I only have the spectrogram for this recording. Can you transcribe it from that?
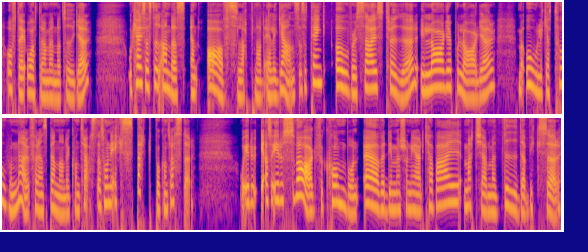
ofta i återanvända tyger. Och Kajsas stil andas en avslappnad elegans. Alltså tänk oversized tröjor i lager på lager med olika toner för en spännande kontrast. Alltså hon är expert på kontraster. Och är du, alltså är du svag för kombon överdimensionerad kavaj matchad med vida byxor,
